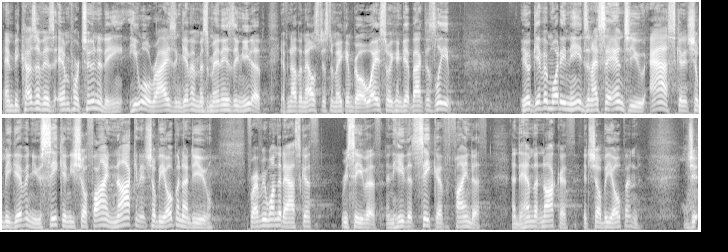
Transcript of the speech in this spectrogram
and because of his importunity, he will rise and give him as many as he needeth, if nothing else, just to make him go away so he can get back to sleep. He'll give him what he needs. And I say unto you, ask, and it shall be given you. Seek, and ye shall find. Knock, and it shall be opened unto you. For everyone that asketh, receiveth, and he that seeketh, findeth. And to him that knocketh, it shall be opened. J-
